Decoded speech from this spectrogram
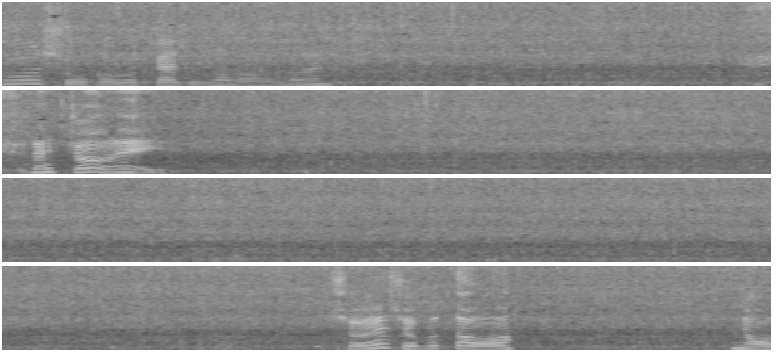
có số họ có ca chúng nó rồi nó. Đây chỗ này. Chơi hết sợ bắt tàu nhỏ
